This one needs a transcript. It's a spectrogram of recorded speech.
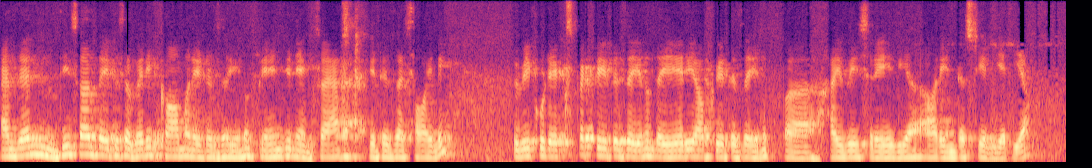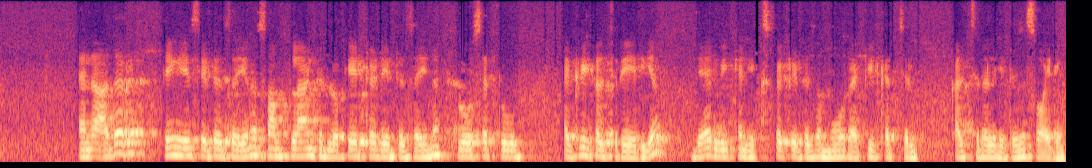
And then these are the it is a very common it is a you know engine exhaust it is a soiling so we could expect it is a, you know, the area of it is a, you know, uh, highways area or industrial area. And the other thing is it is a, you know, some plant located, it is a, you know, closer to agriculture area. There we can expect it is a more agricultural, culturally it is a soiling.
